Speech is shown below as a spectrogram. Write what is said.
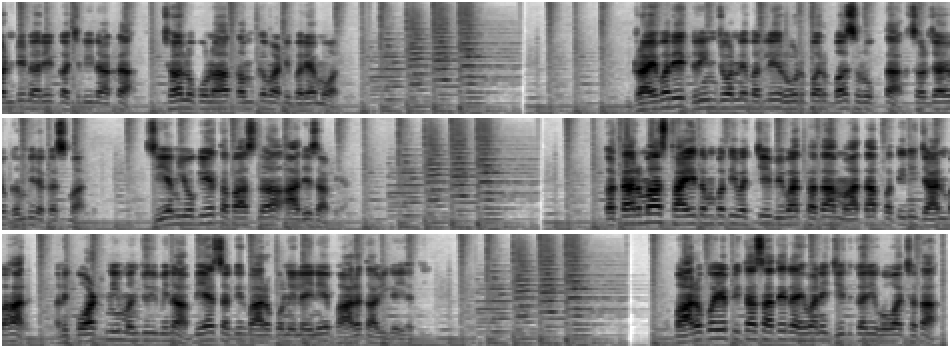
કન્ટેનરે કચડી નાખતા છ લોકોના કમકમાટી ભર્યા મોત. ડ્રાઈવરે ગ્રીન ઝોનને બદલે રોડ પર બસ રોકતા સર્જાયો ગંભીર અકસ્માત. સીએમ યોગીએ તપાસના આદેશ આપ્યા. કતારમાં સ્થાયી દંપતી વચ્ચે વિવાદ થતા માતા પતિની જાન બહાર અને કોર્ટની મંજૂરી વિના બે સગીર બાળકોને લઈને ભારત આવી ગઈ હતી. બાળકોએ પિતા સાથે રહેવાની જીદ કરી હોવા છતાં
